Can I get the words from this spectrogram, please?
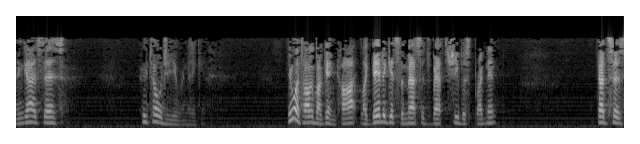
And God says, Who told you you were naked? You want to talk about getting caught? Like David gets the message Bathsheba's pregnant. God says,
